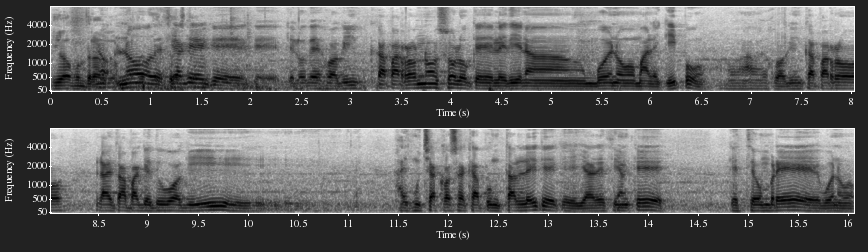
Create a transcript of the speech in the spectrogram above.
Iba a apuntar No, algo. no, decía que, que- que- que lo de Joaquín Caparrós no solo que le dieran bueno o mal equipo. A Joaquín Caparrós, la etapa que tuvo aquí, hay muchas cosas que apuntarle que, ya decían que, este hombre, bueno,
